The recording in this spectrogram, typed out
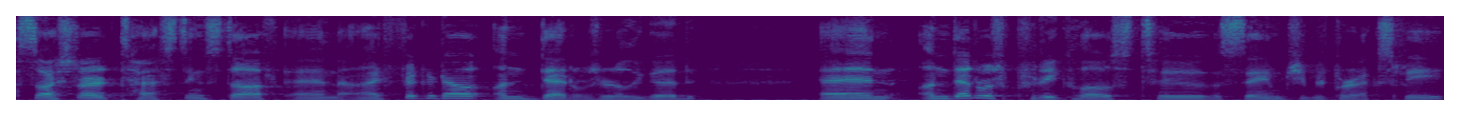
So I started testing stuff, and I figured out Undead was really good. And Undead was pretty close to the same GP per XP,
